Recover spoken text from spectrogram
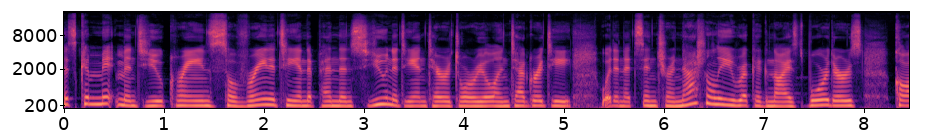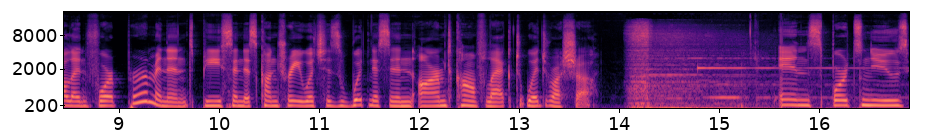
its commitment to Ukraine's sovereignty, independence, unity, and territorial integrity within its internationally recognized borders, calling for permanent peace in this country, which is witnessing an armed conflict with Russia. In sports news,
